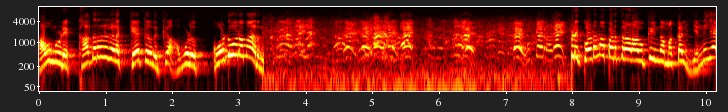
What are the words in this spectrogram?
அவங்களுடைய கதறல்களை கேட்கறதுக்கு அவ்வளோ கொடூரமாக இருந்தது இப்படி கொடுமைப்படுத்துற அளவுக்கு இந்த மக்கள் என்னையா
